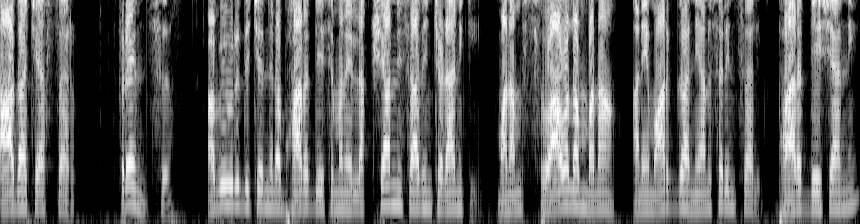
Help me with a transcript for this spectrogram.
ఆదా చేస్తారు. ఫ్రెండ్స్ అభివృద్ధి చెందిన భారతదేశం అనే లక్ష్యాన్ని సాధించడానికి మనం స్వావలంబన అనే మార్గాన్ని అనుసరించాలి. భారతదేశాన్ని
